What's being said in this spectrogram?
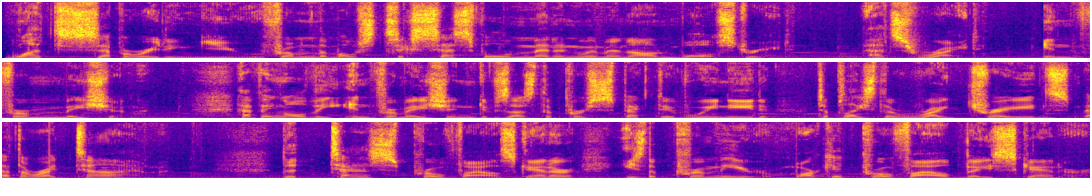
What's separating you from the most successful men and women on Wall Street? That's right, information. Having all the information gives us the perspective we need to place the right trades at the right time. The TAS Profile Scanner is the premier market profile based scanner.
